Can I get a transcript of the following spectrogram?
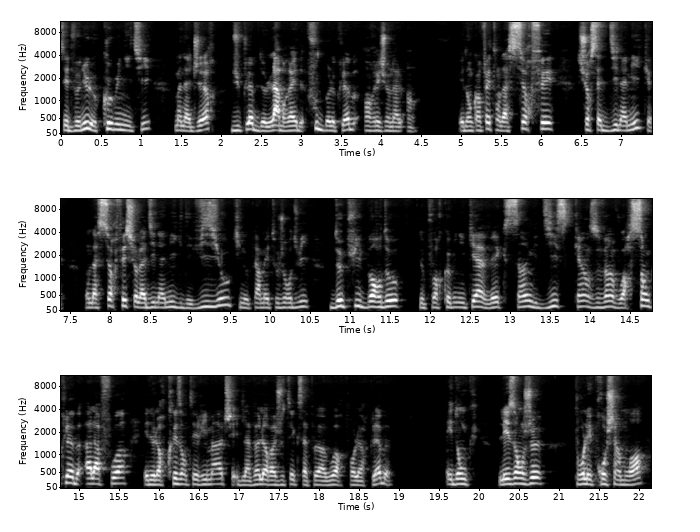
c'est devenu le community manager du club de Labred Football Club en Régional 1. Et donc en fait, on a surfé sur cette dynamique, on a surfé sur la dynamique des visios qui nous permettent aujourd'hui, depuis Bordeaux, de pouvoir communiquer avec 5, 10, 15, 20, voire 100 clubs à la fois et de leur présenter rematch et de la valeur ajoutée que ça peut avoir pour leur club. Et donc, les enjeux pour les prochains mois,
